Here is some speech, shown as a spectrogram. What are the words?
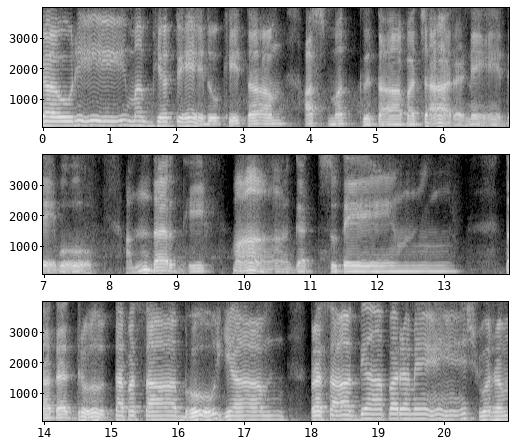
ഗൗരീമഭ്യത്തെ ദുഃഖിതാം അസ്മത്കൃതാപചാരണേ ദേവോ അന്തർധി മാഗത്സുതേ. തദ്രുതപസാ ഭൂയാം പ്രസാദ്യ പരമേശ്വരം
